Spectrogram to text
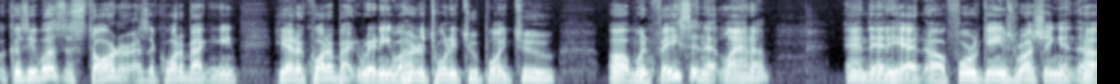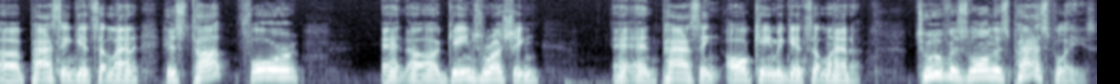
because he was a starter as a quarterback game. He had a quarterback rating of 122.2 uh, when facing Atlanta. And then he had uh, four games rushing and uh, uh, passing against Atlanta. His top four and uh, games rushing and, and passing all came against Atlanta. Two of his longest pass plays,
